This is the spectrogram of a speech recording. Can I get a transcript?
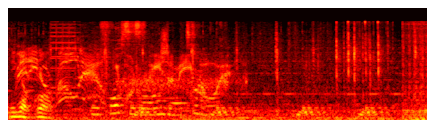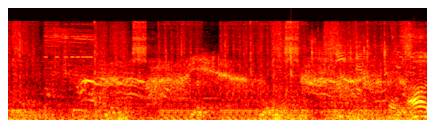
위기였고. 네. 어,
